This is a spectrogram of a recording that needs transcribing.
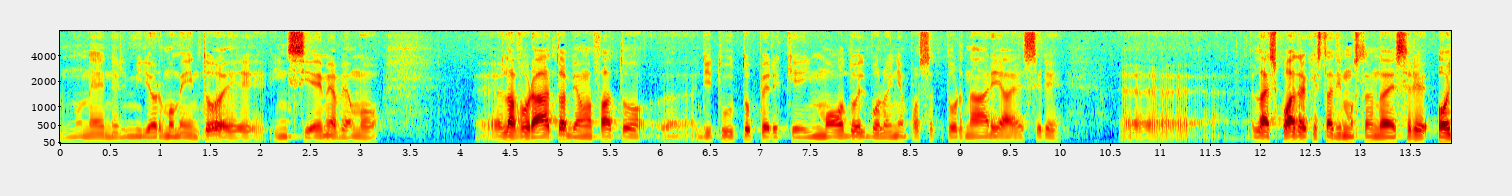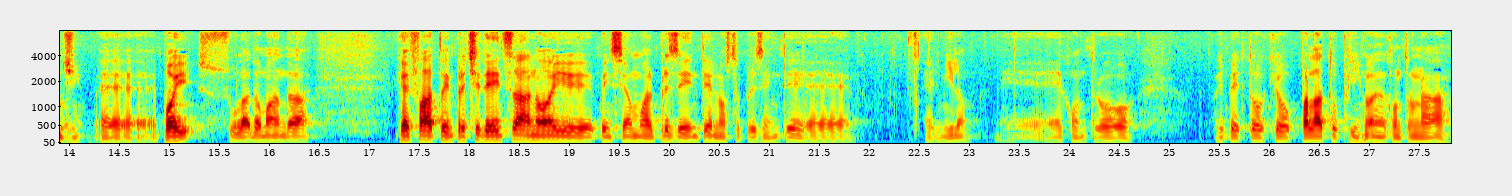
non è nel miglior momento e insieme abbiamo eh, lavorato, abbiamo fatto eh, di tutto perché in modo il Bologna possa tornare a essere eh, la squadra che sta dimostrando essere oggi. Eh, poi sulla domanda che hai fatto in precedenza, noi pensiamo al presente, il nostro presente è, è il Milan, è, è, contro, ripeto che ho parlato prima, contro una,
